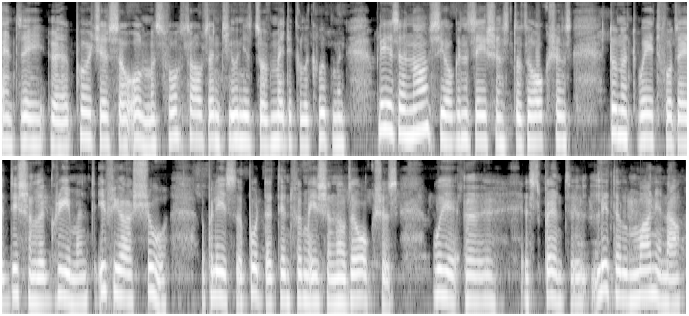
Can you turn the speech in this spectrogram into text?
and they uh, purchase uh, almost 4,000 units of medical equipment. Please announce the organizations to the auctions. Do not wait for the additional agreement. If you are sure, please put that information on the auctions. We uh, spent little money now.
